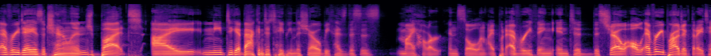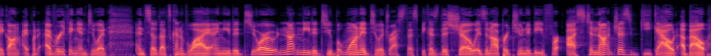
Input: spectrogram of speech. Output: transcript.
every day is a challenge, but I need to get back into taping the show because this is my heart and soul and I put everything into this show. All every project that I take on, I put everything into it. And so that's kind of why I needed to or not needed to, but wanted to address this because this show is an opportunity for us to not just geek out about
